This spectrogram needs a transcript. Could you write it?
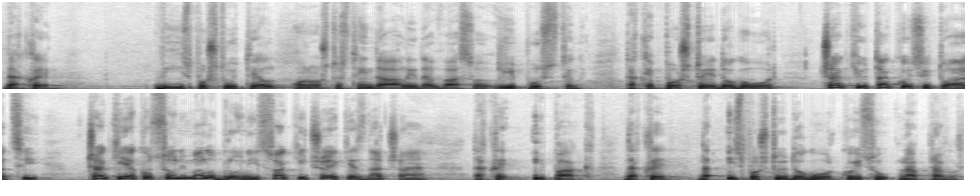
Dakle, vi ispoštujte jel, ono što ste im dali da bi vas vi pustili. Dakle, pošto je dogovor, čak i u takvoj situaciji, čak i ako su oni malobrojni, svaki čovjek je značajan, dakle, ipak, dakle, da ispoštuju dogovor koji su napravili.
